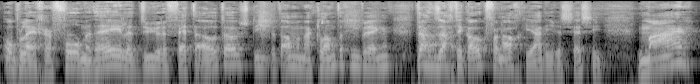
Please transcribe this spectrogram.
oplegger vol met hele dure vette auto's die het allemaal naar klanten ging brengen. Dacht, dacht ik ook van, ach ja, die recessie. Maar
